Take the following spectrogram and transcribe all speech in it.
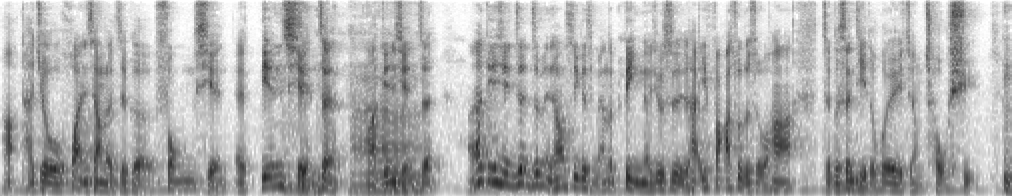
啊，他就患上了这个风险呃癫痫症啊，癫痫症。啊，那癫痫症基本上是一个什么样的病呢？就是它一发作的时候，它整个身体都会这样抽搐，嗯，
